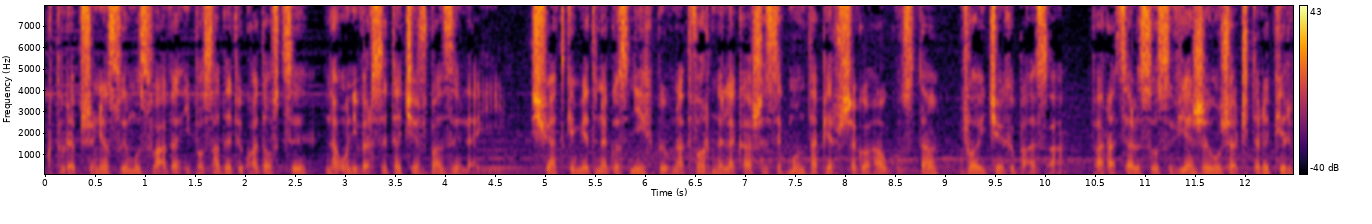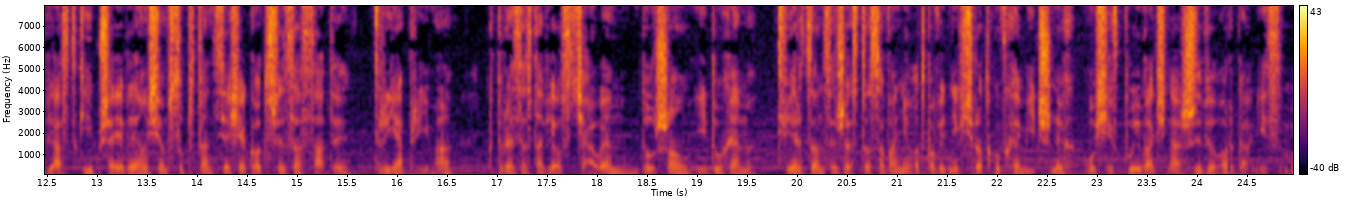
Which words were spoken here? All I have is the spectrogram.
które przyniosły mu sławę i posadę wykładowcy na Uniwersytecie w Bazylei. Świadkiem jednego z nich był nadworny lekarz Zygmunta I Augusta, Wojciech Baza. Paracelsus wierzył, że cztery pierwiastki przejawiają się w substancjach jako trzy zasady, tria prima, które zestawiał z ciałem, duszą i duchem, twierdząc, że stosowanie odpowiednich środków chemicznych musi wpływać na żywy organizm.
